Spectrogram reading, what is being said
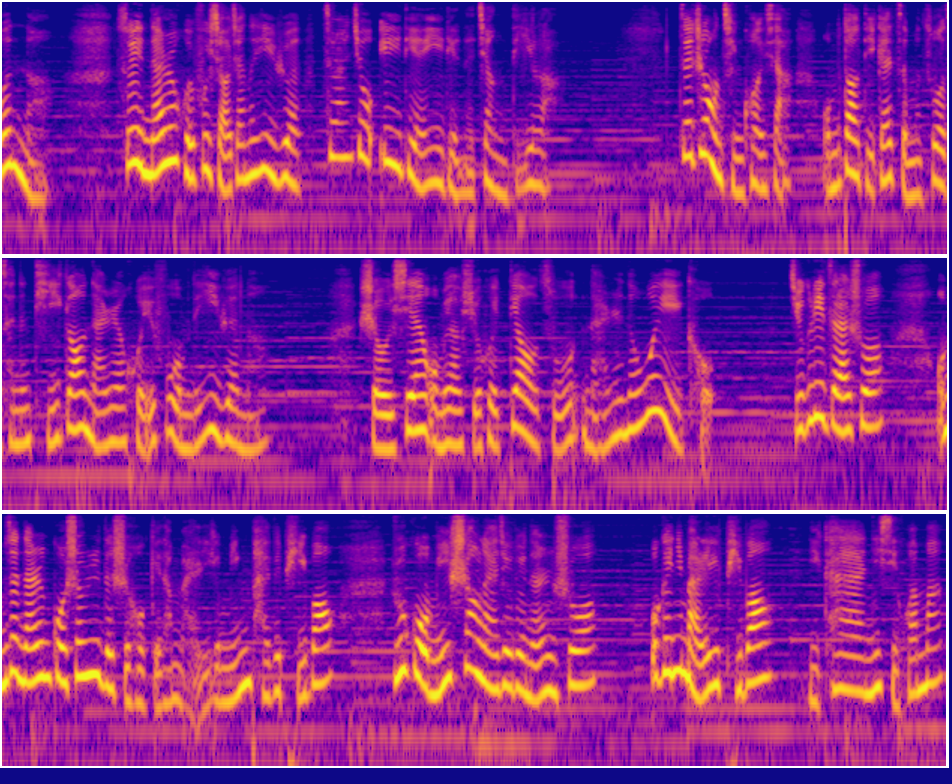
问呢？所以男人回复小江的意愿自然就一点一点的降低了。在这种情况下，我们到底该怎么做才能提高男人回复我们的意愿呢？首先，我们要学会吊足男人的胃口。举个例子来说，我们在男人过生日的时候给他买了一个名牌的皮包。如果我们一上来就对男人说：“我给你买了一个皮包，你看你喜欢吗？”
